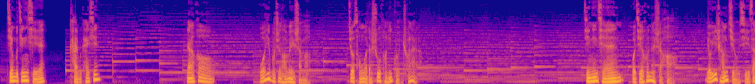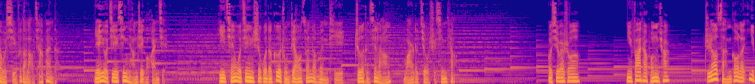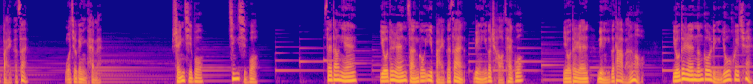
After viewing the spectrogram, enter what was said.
惊不惊喜，开不开心？”然后，我也不知道为什么，就从我的书房里滚出来了。几年前我结婚的时候，有一场酒席在我媳妇的老家办的，也有接新娘这个环节。以前我见识过的各种刁钻的问题，折腾新郎玩的就是心跳。我媳妇说：“你发条朋友圈，只要攒够了一百个赞，我就给你开门。神奇不？惊喜不？在当年，有的人攒够一百个赞领一个炒菜锅，有的人领一个大玩偶，有的人能够领优惠券，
